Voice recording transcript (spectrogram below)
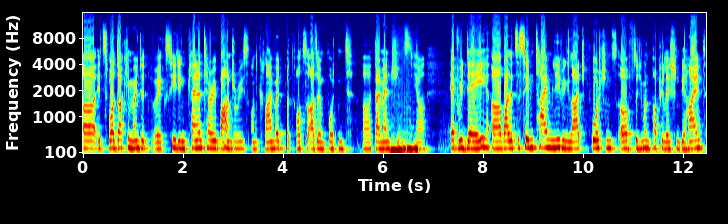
uh, it's well documented we're exceeding planetary boundaries on climate, but also other important uh, dimensions. Yeah, every day, uh, while at the same time leaving large portions of the human population behind.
